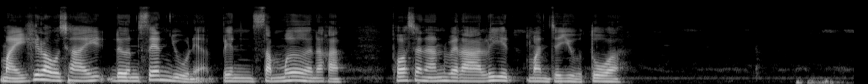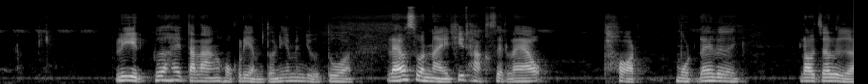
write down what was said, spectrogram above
ไหมที่เราใช้เดินเส้นอยู่เนี่ยเป็นซัมเมอร์นะคะ เพราะฉะนั้นเวลารีดมันจะอยู่ตัว รีดเพื่อให้ตารางหกเหลี่ยมตัวนี้มันอยู่ตัว แล้วส่วนไหนที่ถักเสร็จแล้วถอดหมุดได้เลย เราจะเหลือ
